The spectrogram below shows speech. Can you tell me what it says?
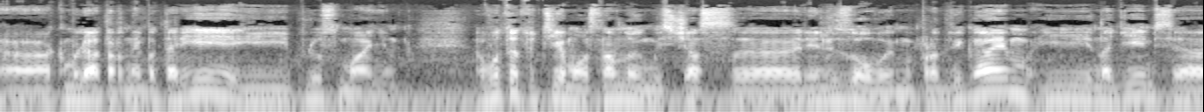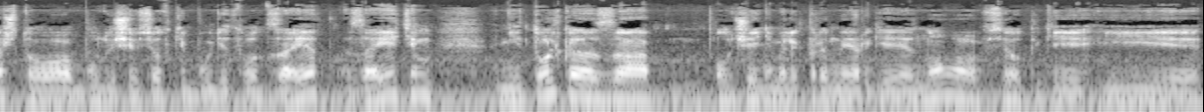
аккумуляторные батареи и плюс майнинг. Вот эту тему основную мы сейчас реализовываем и продвигаем и надеемся, что будущее все-таки будет вот за, за этим, не только за получением электроэнергии, но все-таки и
